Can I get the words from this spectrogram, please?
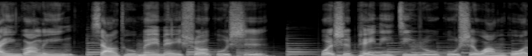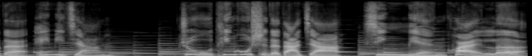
欢迎光临小图妹妹说故事，我是陪你进入故事王国的 Amy 讲。祝听故事的大家新年快乐！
